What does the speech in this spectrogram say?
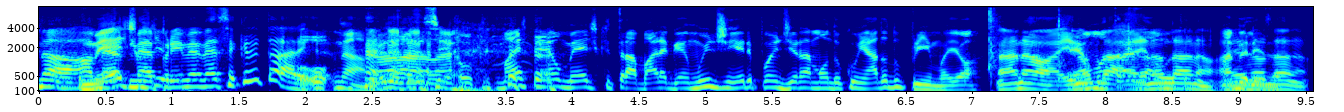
Não, a minha, minha que... prima é minha secretária. O, não, ah, assim, o que mais tem é o médico que trabalha, ganha muito dinheiro e põe dinheiro na mão do cunhado do primo. Aí, ó. Ah, não, aí, é não, dá, aí não dá, não. Mas aí beleza. não dá, não.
